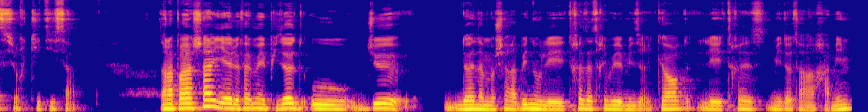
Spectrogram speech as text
sur. Dans la paracha, il y a le fameux épisode où Dieu donne à Moshe Rabbeinu les 13 attributs de miséricorde, les 13 midot arachamim.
